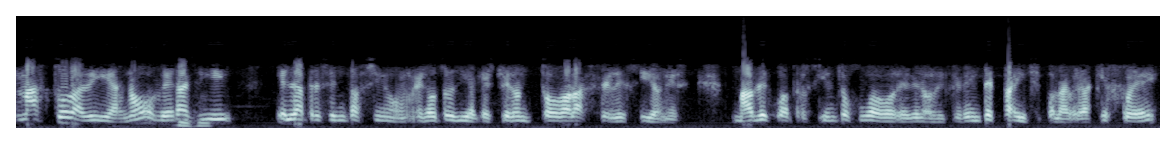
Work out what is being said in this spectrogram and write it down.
más todavía, ¿no? Ver aquí en la presentación el otro día que estuvieron todas las selecciones, más de 400 jugadores de los diferentes países, pues la verdad que fue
